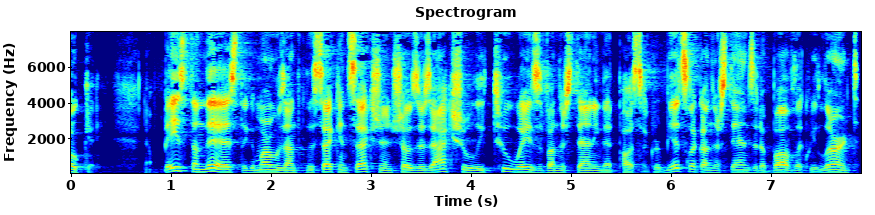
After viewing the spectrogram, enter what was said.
Okay. Now, based on this, the Gemara moves on to the second section and shows there's actually two ways of understanding that pasuk. Rabbi Yitzchak understands it above, like we learned,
